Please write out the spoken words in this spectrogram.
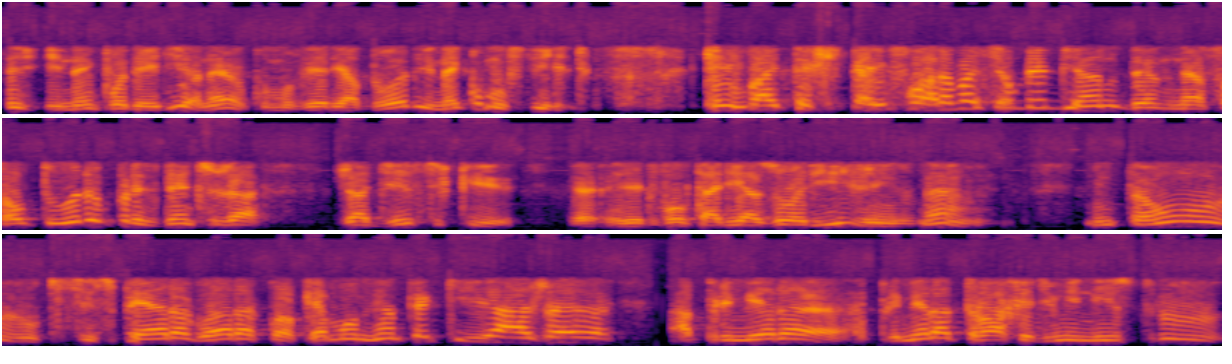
e nem poderia, né, como vereador e nem como filho, quem vai ter que cair fora vai ser o Bebiano. Nessa altura, o presidente já, já disse que eh, ele voltaria às origens, né? Então, o que se espera agora, a qualquer momento, é que haja a primeira, a primeira troca de ministro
